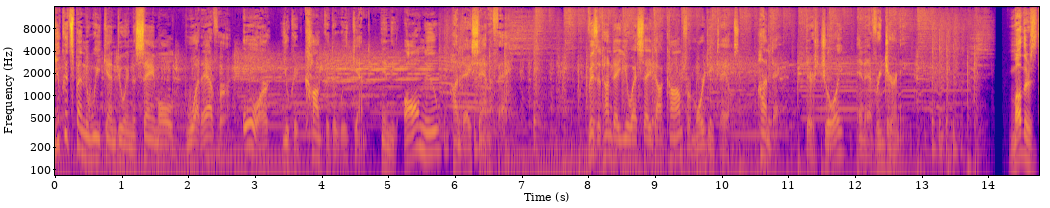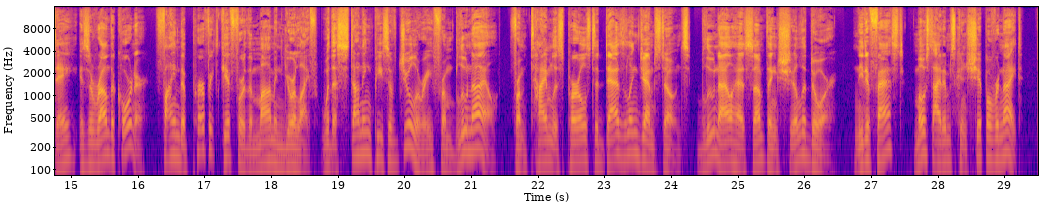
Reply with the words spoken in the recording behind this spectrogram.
You could spend the weekend doing the same old whatever, or you could conquer the weekend in the all-new Hyundai Santa Fe. Visit HyundaiUSA.com for more details. Hyundai, there's joy in every journey. Mother's Day is around the corner. Find the perfect gift for the mom in your life with a stunning piece of jewelry from Blue Nile. From timeless pearls to dazzling gemstones, Blue Nile has something she'll adore. Need it fast? Most items can ship overnight.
